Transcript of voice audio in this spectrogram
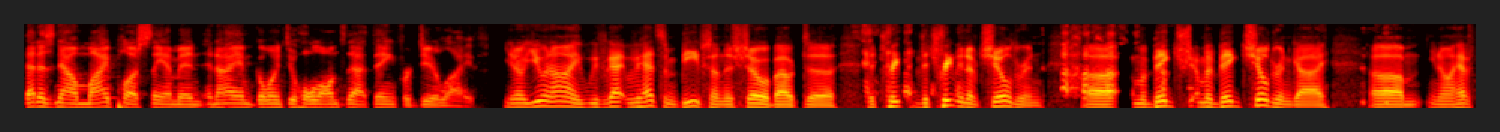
that is now my plush salmon, and I am going to hold on to that thing for dear life. You know, you and I, we've got we've had some beefs on this show about uh, the treat the treatment of children. Uh, I'm a big I'm a big children guy. Um, you know, I have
